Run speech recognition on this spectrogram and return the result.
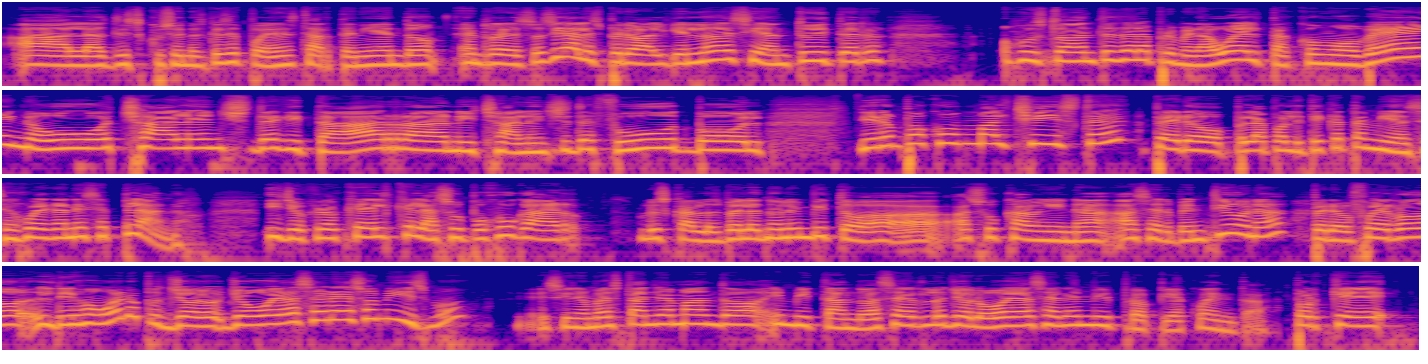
a las discusiones que se pueden estar teniendo en redes sociales. Pero alguien lo decía en Twitter justo antes de la primera vuelta, como ve, no hubo challenge de guitarra ni challenge de fútbol. Y era un poco un mal chiste, pero la política también se juega en ese plano. Y yo creo que el que la supo jugar Luis Carlos Vélez no lo invitó a, su cabina a hacer 21, pero fue Rodolfo, él dijo, bueno, pues yo, yo voy a hacer eso mismo. Si no me están llamando, invitando a hacerlo, yo lo voy a hacer en mi propia cuenta. Porque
